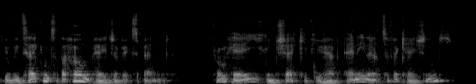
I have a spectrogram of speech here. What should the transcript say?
you'll be taken to the home page of Expend. From here, you can check if you have any notifications,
